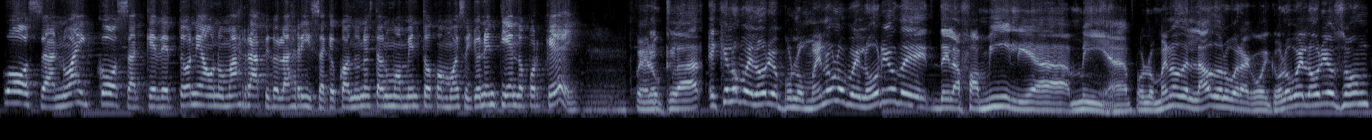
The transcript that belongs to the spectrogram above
cosa, no hay cosa que detone a uno más rápido la risa que cuando uno está en un momento como ese. Yo no entiendo por qué. Pero claro, es que los velorios, por lo menos los velorios de, de, la familia mía, por lo menos del lado de los veragoicos, los velorios son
